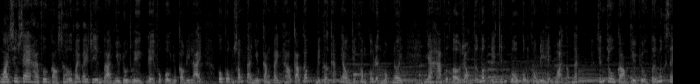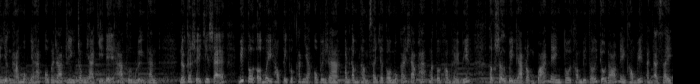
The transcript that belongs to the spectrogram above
Ngoài siêu xe, Hà Phương còn sở hữu máy bay riêng và nhiều du thuyền để phục vụ nhu cầu đi lại. Cô cũng sống tại nhiều căn penthouse cao cấp, biệt thự khác nhau chứ không cố định một nơi. Nhà Hà Phương ở rộng tới mức đến chính cô cũng không đi hết mọi ngóc ngách. Chính Chu còn chiều chuộng tới mức xây dựng hẳn một nhà hát opera riêng trong nhà chỉ để Hà Phương luyện thanh. Nữ ca sĩ chia sẻ, biết tôi ở Mỹ học kỹ thuật thanh nhạc opera, anh âm thầm xây cho tôi một cái rạp hát mà tôi không hề biết. Thật sự vì nhà rộng quá nên tôi không đi tới chỗ đó nên không biết anh đã xây.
